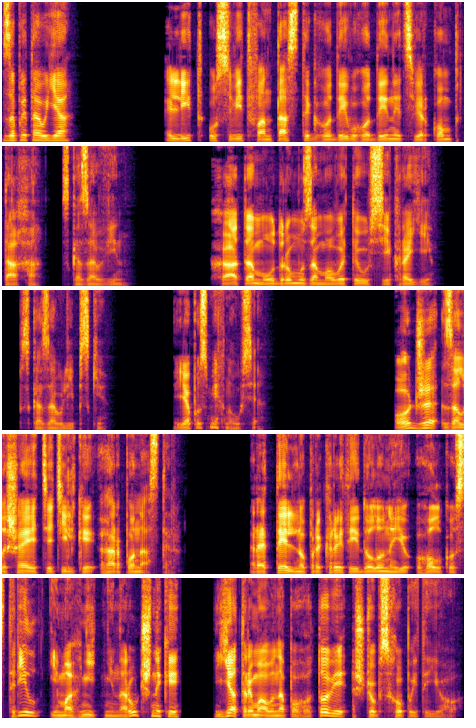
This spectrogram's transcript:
запитав я. Літ у світ фантастик годив години цвірком птаха, сказав він. Хата мудрому замовити усі краї, сказав Ліпський. Я посміхнувся. Отже, залишається тільки гарпонастер. Ретельно прикритий долонею голкостріл і магнітні наручники я тримав на поготові, щоб схопити його.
